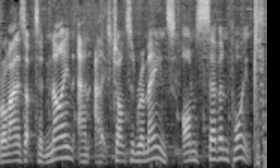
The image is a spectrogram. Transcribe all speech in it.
Roman is up to 9, and Alex Johnson remains on 7 points.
